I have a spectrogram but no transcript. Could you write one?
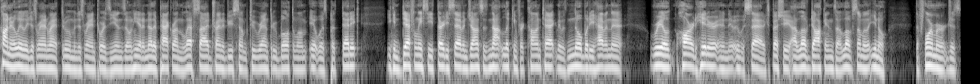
Connor literally just ran right through him and just ran towards the end zone. He had another Packer on the left side trying to do something too. Ran through both of them. It was pathetic. You can definitely see 37 Johnson's not looking for contact. There was nobody having that real hard hitter, and it, it was sad. Especially, I love Dawkins. I love some of the, you know the former just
